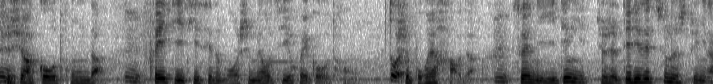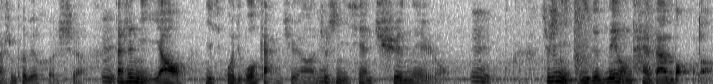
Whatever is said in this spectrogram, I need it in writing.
是需要沟通的。嗯非 DTC 的模式没有机会沟通，对是不会好的。嗯所以你一定就是 DTC 真的是对你来说特别合适。嗯但是你要你我我感觉啊，就是你现在缺内容，嗯，就是你你的内容太单薄了，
